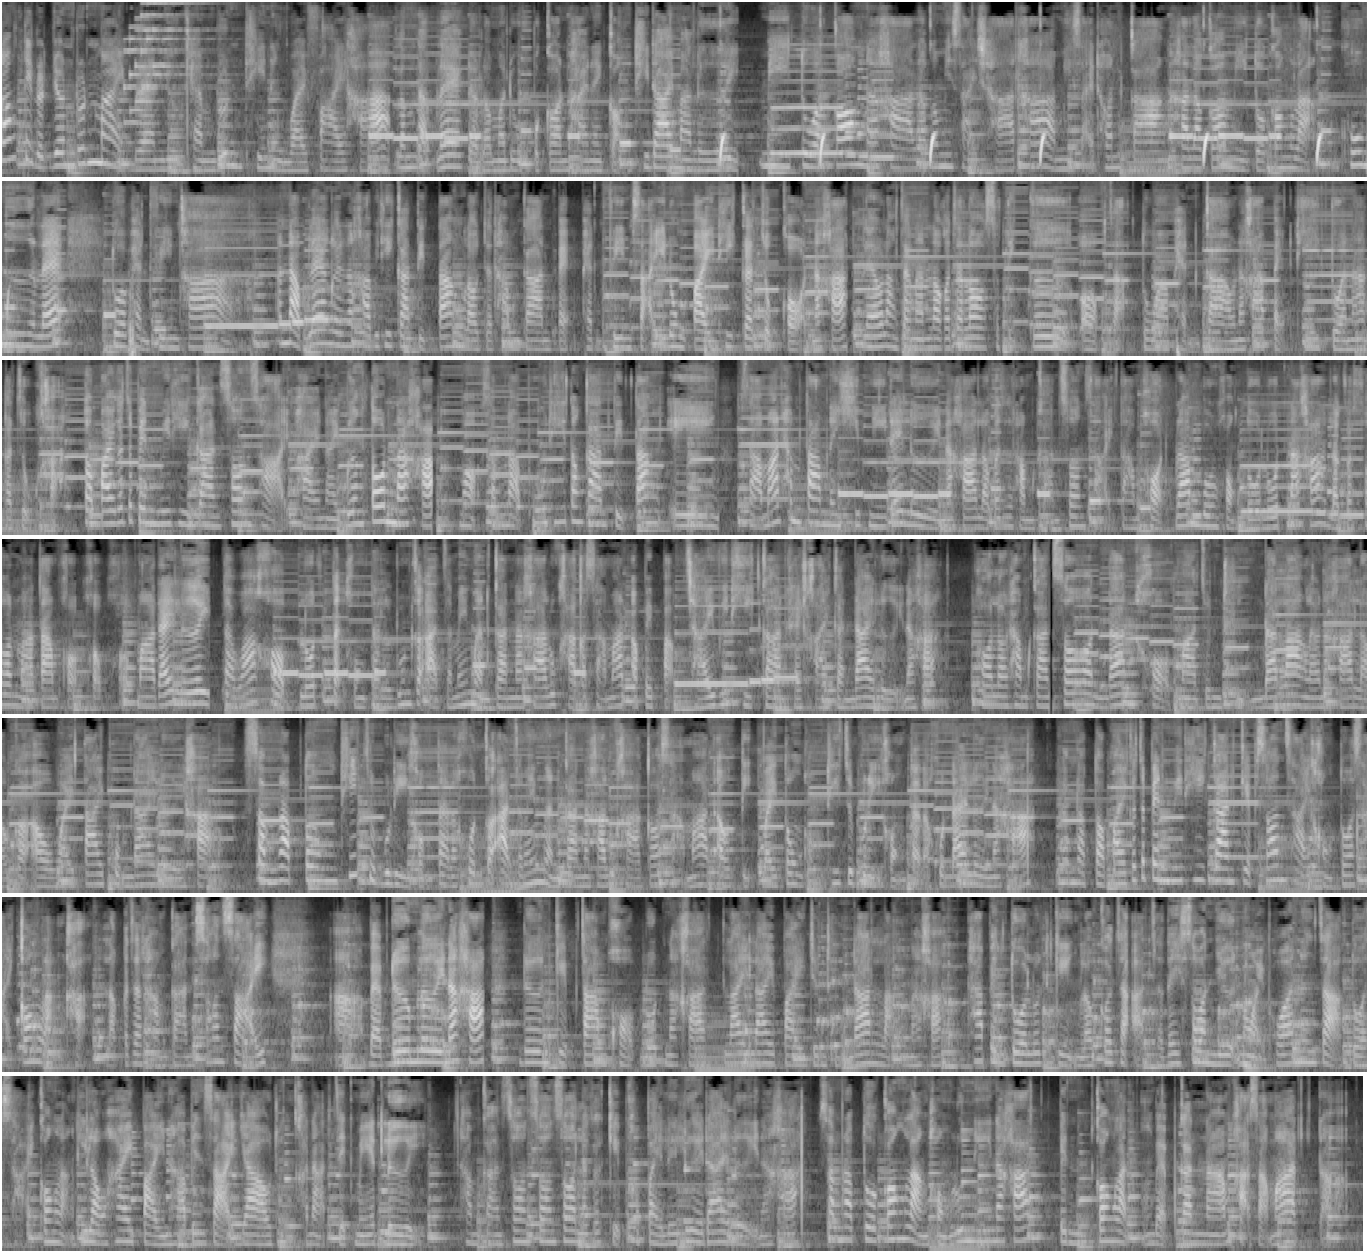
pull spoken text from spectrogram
กล้องติดรถยนต์รุ่นใหม่แบรนด์ UCam รุ่น T1 Wi-Fi ค่ะลำดับแรกเดี๋ยวเรามาดูอุปกรณ์ภายในกล่องที่ได้มาเลย มีตัวกล้องนะคะ แล้วก็มีสายชาร์จค่ะ มีสายท่อนกลางนะคะ แล้วก็มีตัวกล้องหลังคู่มือและ ตัวแผ่นฟิล์มค่ะ อันดับแรกเลยนะคะ วิธีการติดตั้งเราจะทำการแปะแผ่นฟิล์มใสลงไปที่กระจกก่อนนะคะ แล้วหลังจากนั้นเราก็จะลอกสติกเกอร์ออกจากตัวแผ่นกาวนะคะ แปะที่ตัวหน้ากระจกค่ะ ต่อไปก็จะเป็นวิธีการซ่อนสายภายในเบื้องต้นนะคะ เหมาะสำหรับผู้ที่ต้องการติดตั้งเองสามารถทำตามในคลิปนี้ได้เลยนะคะ เราก็จะทำการซ่อนสายตามขอดด้านบนของตัวรถนะคะ แล้วก็ซ่อนมาตามขอบขอบขอบมาได้เลย แต่ว่าขอบรถแต่ของแต่ละรุ่นก็อาจจะไม่เหมือนกันนะคะ ลูกค้าก็สามารถเอาไปปรับใช้วิธีการคล้ายๆกันได้เลยนะคะ พอเราทำการซ่อนด้านขอบมาจนถึงด้านล่างแล้วนะคะ เราก็เอาไว้ใต้พรมได้เลยค่ะสำหรับตรงที่จุดบุหรี่ของแต่ละคนก็อาจจะไม่เหมือนกันนะคะ ลูกค้าก็สามารถเอาติดไว้ตรงของที่จุดบุหรี่ของแต่ละคนได้เลยนะคะลำดับต่อไปก็จะเป็นวิธีการเก็บซ่อนสายของตัวสายกล้องหลังค่ะ เราก็จะทำการซ่อนสาย แบบเดิมเลยนะคะ เดินเก็บตามขอบรถนะคะ ไล่ไล่ไปจนถึงด้านหลังนะคะ ถ้าเป็นตัวรถเก่งเราก็จะอาจจะได้ซ่อนเยอะหน่อย เพราะว่าเนื่องจากตัวสายกล้องหลังที่เราให้ไปนะคะ เป็นสายยาวถึงขนาด 7 เมตรเลยทำการซ่อนซ่อนซ่อนแล้วก็เก็บเข้าไปเรื่อย ๆ ได้เลยนะคะสำหรับตัวกล้องหลังของรุ่นนี้นะคะ เป็นกล้องหลังแบบกันน้ำค่ะสามารถ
